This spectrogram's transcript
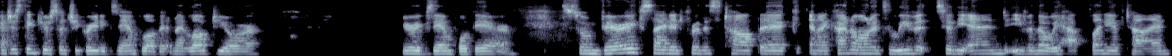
i just think you're such a great example of it and i loved your your example there. So I'm very excited for this topic, and I kind of wanted to leave it to the end, even though we have plenty of time,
